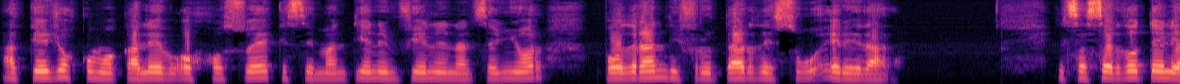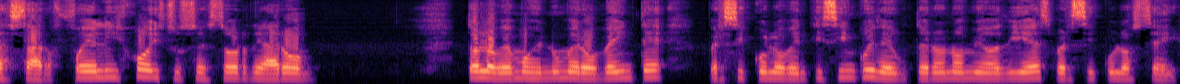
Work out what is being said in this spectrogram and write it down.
Aquellos como Caleb o Josué que se mantienen fieles al Señor podrán disfrutar de su heredad. El sacerdote Eleazar fue el hijo y sucesor de Aarón. Esto lo vemos en número 20, versículo 25 y Deuteronomio 10, versículo 6.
